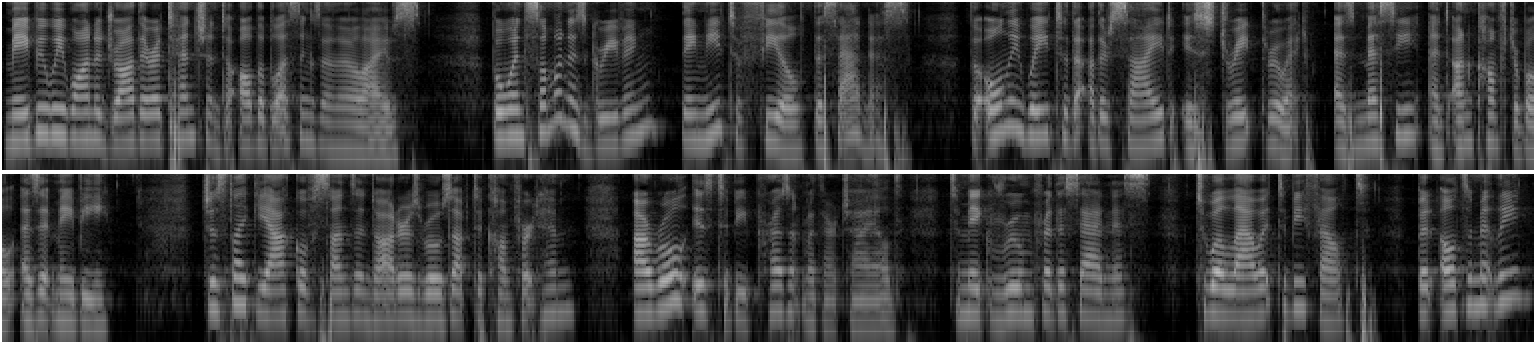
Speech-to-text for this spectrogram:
Maybe we want to draw their attention to all the blessings in their lives. But when someone is grieving, they need to feel the sadness. The only way to the other side is straight through it, as messy and uncomfortable as it may be. Just like Yaakov's sons and daughters rose up to comfort him, our role is to be present with our child, to make room for the sadness, to allow it to be felt. But ultimately,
